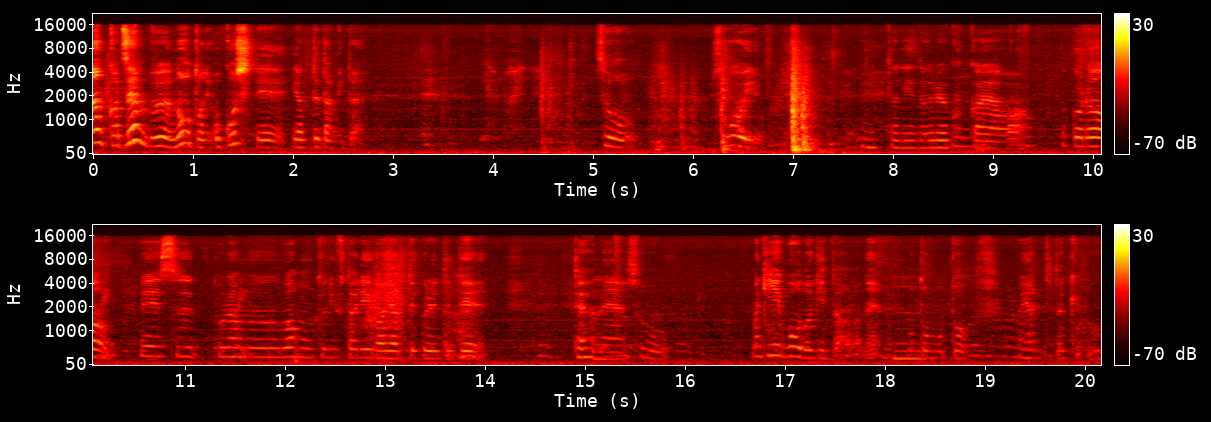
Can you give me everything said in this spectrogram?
なんか全部ノートに起こしてやってたみたい。そう。すごいよ。本当に努力家やわ、あから、はいベースドラムは本当に2人がやってくれてて、だよね。そう、まあ、キーボードギターはねうん。もともとやってたけど。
